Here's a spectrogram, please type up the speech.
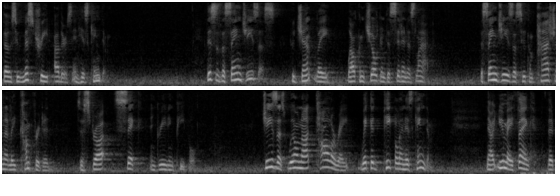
those who mistreat others in his kingdom. This is the same Jesus who gently welcomed children to sit in his lap, the same Jesus who compassionately comforted distraught, sick, and grieving people. Jesus will not tolerate wicked people in his kingdom. Now, you may think that,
